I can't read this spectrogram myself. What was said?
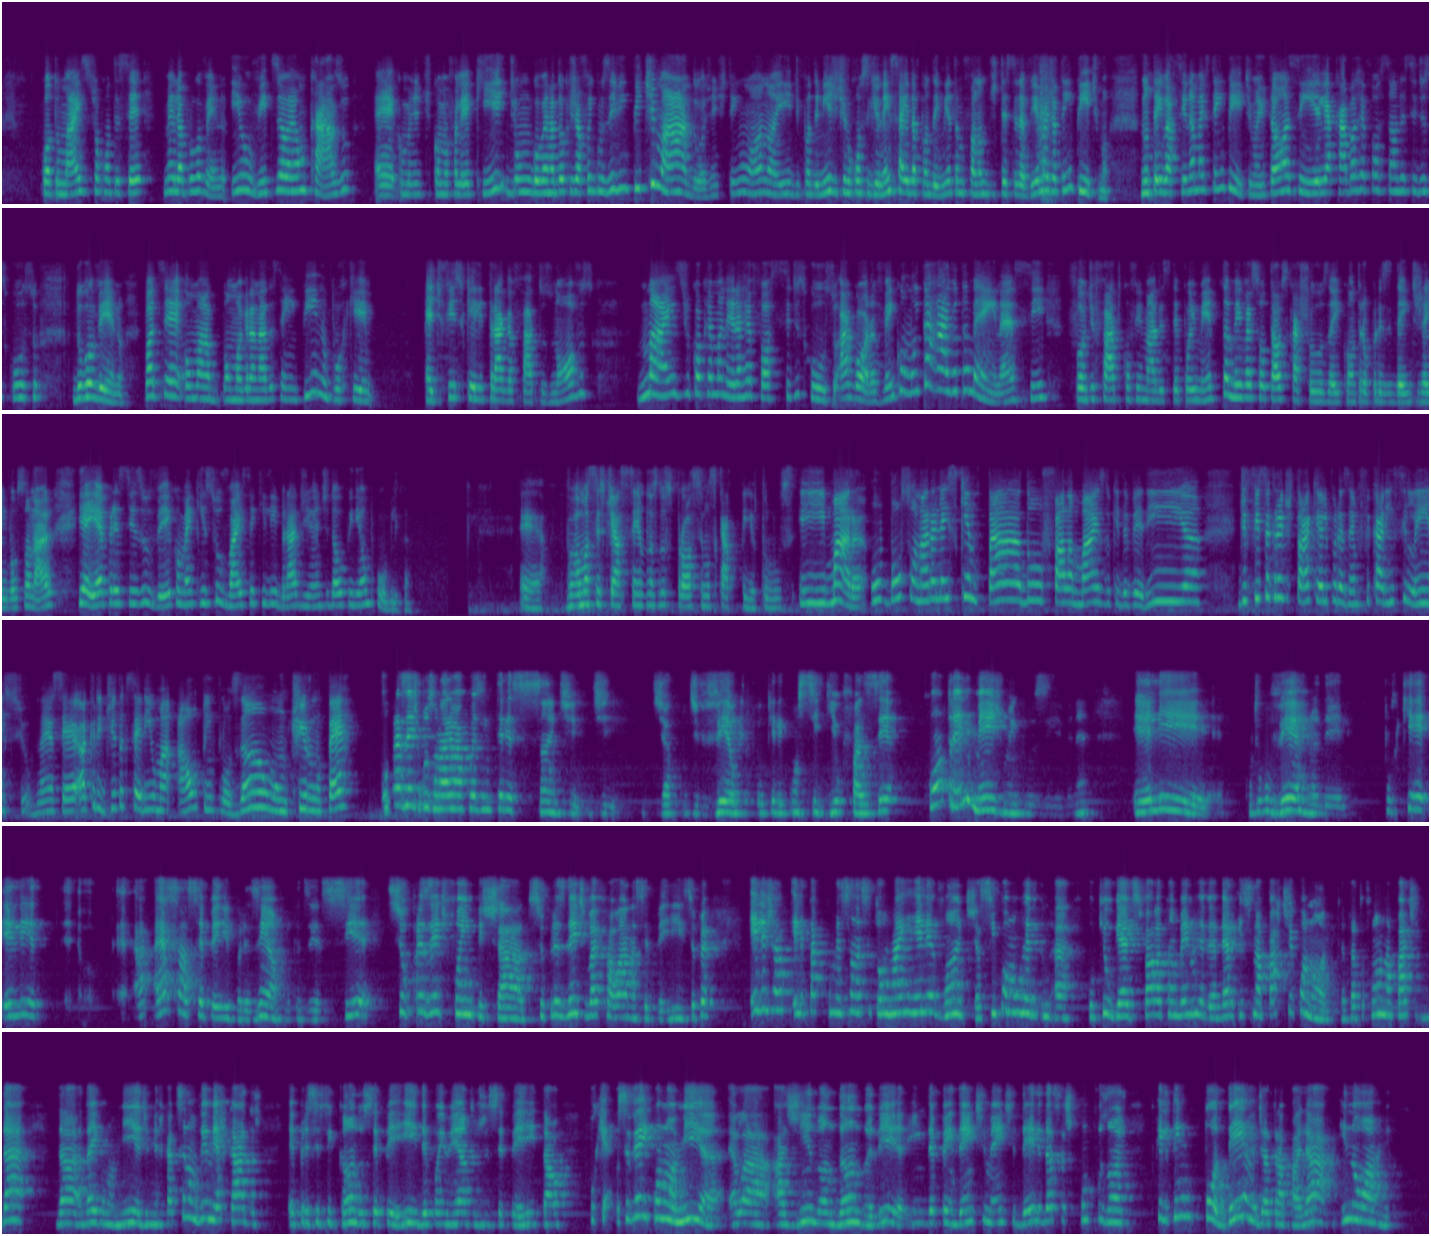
Quanto mais isso acontecer, melhor para o governo. E o Witzel é um caso, é, como, a gente, como eu falei aqui, de um governador que já foi, inclusive, impeachmentado. A gente tem um ano aí de pandemia, a gente não conseguiu nem sair da pandemia, estamos falando de terceira via, mas já tem impeachment. Não tem vacina, mas tem impeachment. Então, assim, ele acaba reforçando esse discurso do governo. Pode ser uma, uma granada sem pino, porque é difícil que ele traga fatos novos, mas de qualquer maneira reforça esse discurso. Agora, vem com muita raiva também, né? Se for de fato confirmado esse depoimento, também vai soltar os cachorros aí contra o presidente Jair Bolsonaro. E aí é preciso ver como é que isso vai se equilibrar diante da opinião pública. É, vamos assistir às cenas dos próximos capítulos. E, Mara, o Bolsonaro ele é esquentado, fala mais do que deveria difícil acreditar que ele, por exemplo, ficaria em silêncio. Né? Você acredita que seria uma autoimplosão, um tiro no pé? O presidente Bolsonaro é uma coisa interessante de, de, de ver o, o, que ele conseguiu fazer contra ele mesmo, inclusive. Né? Ele, contra o governo dele, porque ele essa CPI, por exemplo, quer dizer, se, se o presidente foi empichado, se o presidente vai falar na CPI, se o, ele já ele está começando a se tornar irrelevante, assim como o, o, que o Guedes fala também no reverbera, isso na parte econômica, tá? Estou falando na parte da, da, da, economia, de mercado. Você não vê mercados é, precificando CPI, depoimentos de CPI e tal, porque você vê a economia ela agindo, andando ali, independentemente dele dessas confusões, porque ele tem um poder de atrapalhar enorme.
